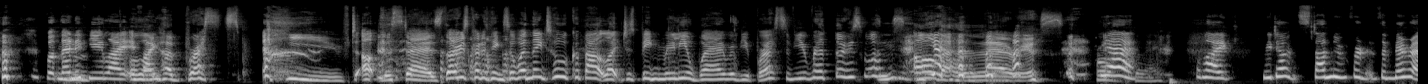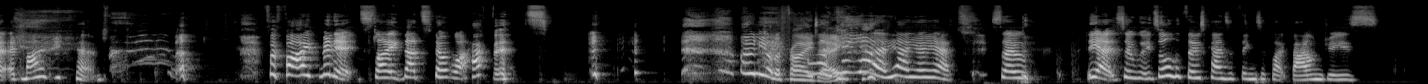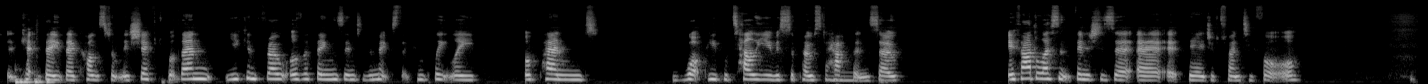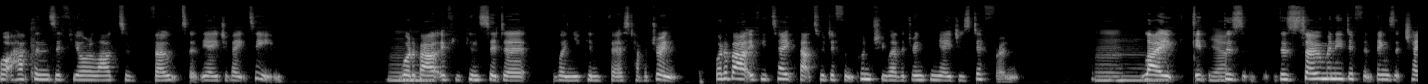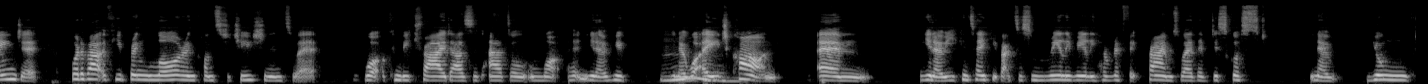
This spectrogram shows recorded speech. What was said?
but then if mm-hmm. you like, Or like I, her breasts heaved up the stairs, those kind of things. So when they talk about like just being really aware of your breasts, have you read those ones? Oh, they're hilarious. yeah, like we don't stand in front of the mirror admiring them for five minutes. Like that's not what happens. Only on a Friday. yeah, yeah, yeah, yeah. So, yeah, so it's all of those kinds of things of like boundaries. They they constantly shift, but then you can throw other things into the mix that completely upend what people tell you is supposed to happen. So, if adolescent finishes at, uh, at the age of twenty four, what happens if you're allowed to vote at the age of eighteen? What hmm. about if you consider when you can first have a drink? What about if you take that to a different country where the drinking age is different? Hmm. Like it, Yeah. there's there's so many different things that change it. What about if you bring law and constitution into it? What can be tried as an adult and what and, you know who you know what age hmm. can't? Um, you know you can take it back to some really really horrific crimes where they've discussed you know young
